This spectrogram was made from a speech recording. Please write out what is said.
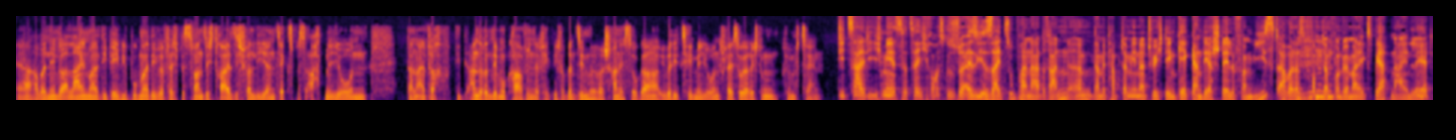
Ja, aber nehmen wir allein mal die Babyboomer, die wir vielleicht bis 2030 verlieren, sechs bis acht Millionen, dann einfach die anderen demografischen Effekte. Ich glaube, dann sind wir wahrscheinlich sogar über die 10 Millionen, vielleicht sogar Richtung 15. Die Zahl, die ich mir jetzt tatsächlich rausgesucht habe, also ihr seid super nah dran. Ähm, damit habt ihr mir natürlich den Gag an der Stelle vermiest, aber das kommt davon, wenn man Experten einlädt.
